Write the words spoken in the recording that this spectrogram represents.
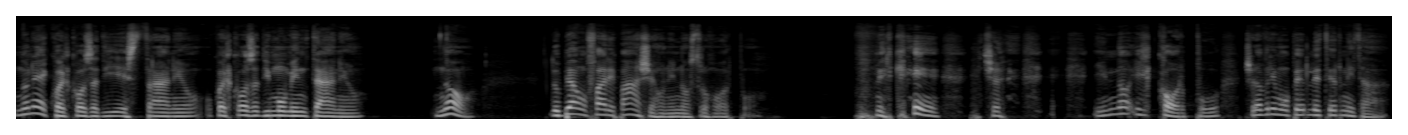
non è qualcosa di estraneo o qualcosa di momentaneo. No, dobbiamo fare pace con il nostro corpo. Perché cioè, il, no, il corpo ce l'avremo per l'eternità,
